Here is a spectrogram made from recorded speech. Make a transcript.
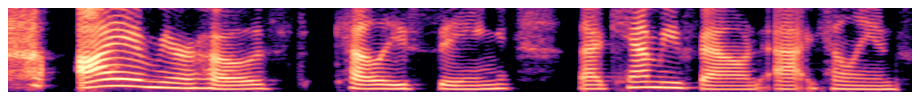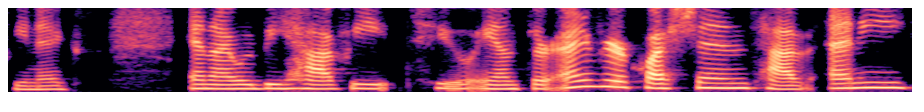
I am your host, Kelly Singh. That can be found at Kelly in Phoenix. And I would be happy to answer any of your questions, have any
